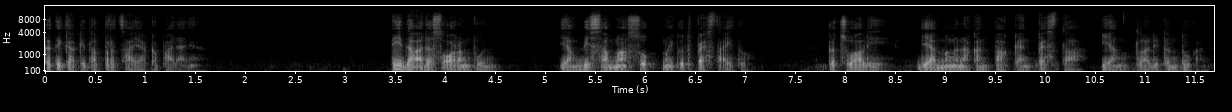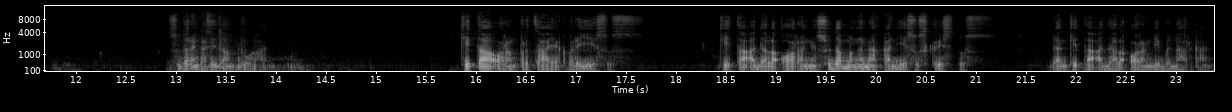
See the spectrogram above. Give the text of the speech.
ketika kita percaya kepadanya. Tidak ada seorang pun yang bisa masuk mengikuti pesta itu kecuali dia mengenakan pakaian pesta yang telah ditentukan. Saudara yang kasih dalam Tuhan, kita orang percaya kepada Yesus. Kita adalah orang yang sudah mengenakan Yesus Kristus. Dan kita adalah orang dibenarkan.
